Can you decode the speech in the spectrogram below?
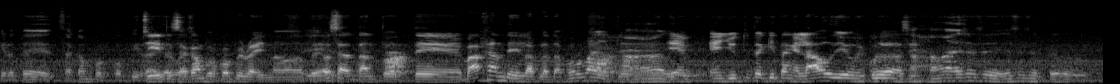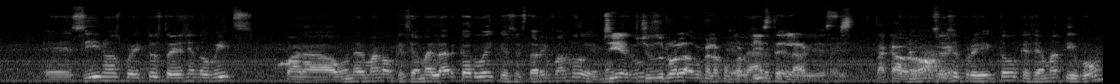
quiero te sacan por copyright. Sí, te sacan así. por copyright, ¿no? Sí, o sea, tanto te bajan de la plataforma y te, en, en YouTube te quitan el audio y cosas así. Ajá, ese es, el- ese es el pedo, güey. Eh, sí, nuevos proyectos, estoy haciendo beats para un hermano que se llama El Arcad, güey, que se está rifando de Sí, escuché sus rolas porque la compartiste. El El arte, arco, güey, este. Está cabrón, Tenemos güey. ese proyecto que se llama T-Room,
